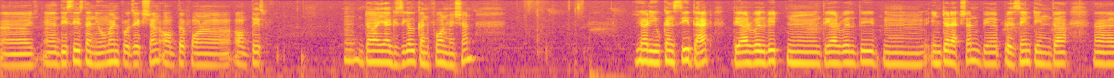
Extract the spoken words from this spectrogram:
uh, this is the Newman projection of the for, uh, of this diaxial conformation. Here you can see that there will be mm, there will be mm, interaction present in the uh,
